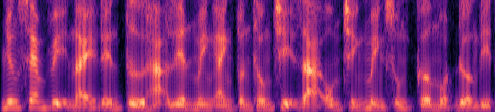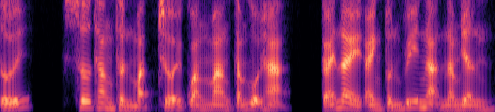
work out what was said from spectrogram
nhưng xem vị này đến từ hạ liên minh anh Tuấn Thống trị giả ôm chính mình sủng cơ một đường đi tới, sơ thăng thần mặt trời quang mang tắm gội hạ, cái này anh Tuấn vĩ ngạn nam nhân,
